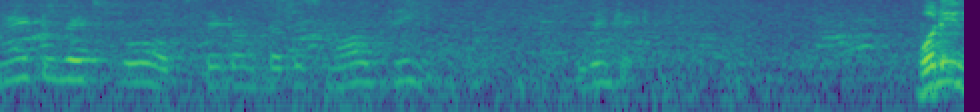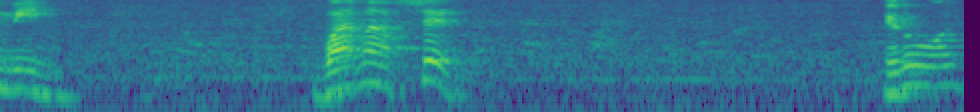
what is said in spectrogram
Why to get so upset on such a small thing, isn't it? What do you mean? Why am I upset? You know what?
